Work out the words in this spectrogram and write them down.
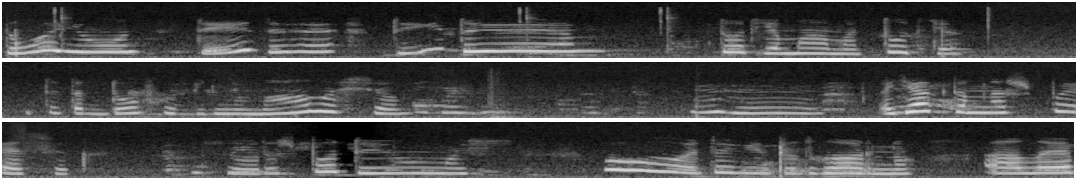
Доню, ти де? Ти? Тут я, мама, тут я. Ти так довго піднімалася. Угу. А як там наш песик? Зараз подивимось. О, та він тут гарно. Але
